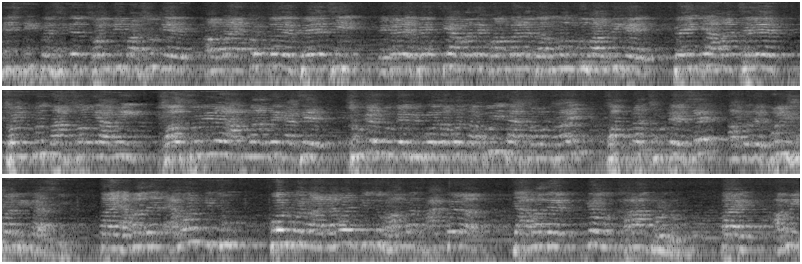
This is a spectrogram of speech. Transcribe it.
ডিস্ট্রিক্ট প্রেসিডেন্ট সন্দীপ বাসুকে আমরা একত্র পেয়েছি। এখানে পেয়েছি আমাদের কনভেনার জগবন্ধু বাবুকে পেয়েছি আমার ছেলে সন্টু তার সঙ্গে আমি। সশরীরে আপনাদের কাছে ছুটে ছুটে বিপদ আপদ যখনই যার সমস্যা হয়, সবটা ছুটে এসে আপনাদের পরিষেবা দিতে আসি। তাই আমাদের এমন কিছু করব না এমন কিছু ভাবনা থাকবে না যে আমাদের কেউ খারাপ বলুন তাই আমি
